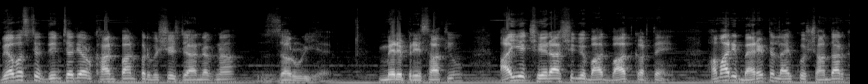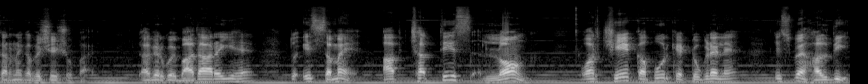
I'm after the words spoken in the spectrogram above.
व्यवस्थित दिनचर्या और खान पान पर विशेष ध्यान रखना ज़रूरी है। मेरे प्रिय साथियों, आइए छह राशि के बाद बात करते हैं। हमारी मैरिटल लाइफ को शानदार करने का विशेष उपाय। अगर कोई बाधा आ रही है तो इस समय आप 36 लौंग और छह कपूर के टुकड़े लें। इसमें हल्दी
